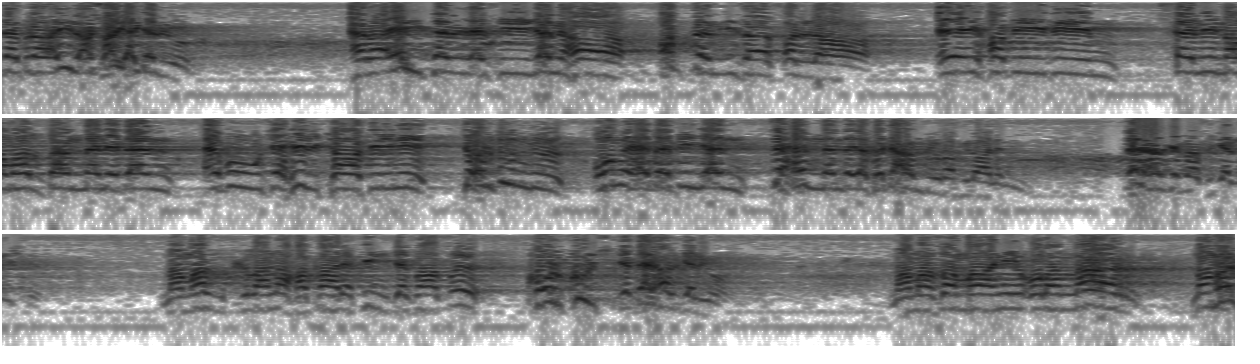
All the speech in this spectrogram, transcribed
Cebrail aşağıya geliyor. Eraeytellezî yenha abden izâ sallâ. Ey Habibim seni namazdan men eden Ebu Cehil kafirini gördün mü? Onu ebediyen cehennemde yakacağım diyor Rabbül Alemin. Derhal cezası gelmiştir. Namaz kılana hakaretin cezası korkunç derhal geliyor. Namaza mani olanlar, namaz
